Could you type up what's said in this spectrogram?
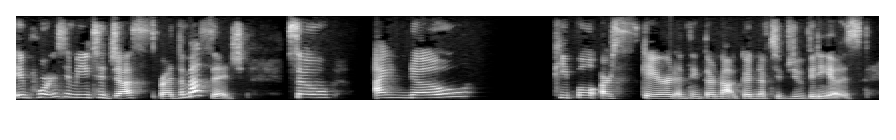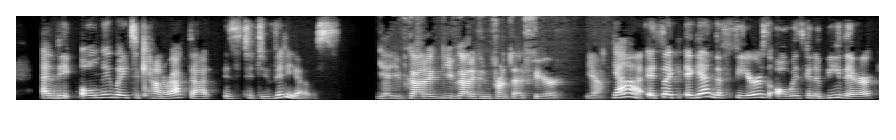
important to me to just spread the message. So I know people are scared and think they're not good enough to do videos. And the only way to counteract that is to do videos. Yeah, you've got to you've got to confront that fear. Yeah. Yeah, it's like again, the fear is always going to be there.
